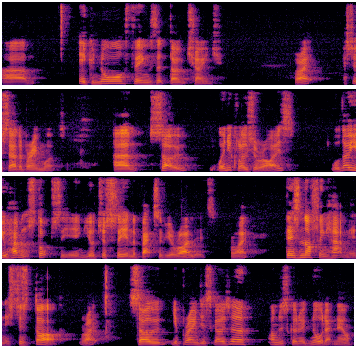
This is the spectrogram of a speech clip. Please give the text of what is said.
um, ignore things that don't change, right? That's just how the brain works. Um, so when you close your eyes, although you haven't stopped seeing, you're just seeing the backs of your eyelids, right? There's nothing happening. It's just dark, right? So your brain just goes, uh, I'm just going to ignore that now.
